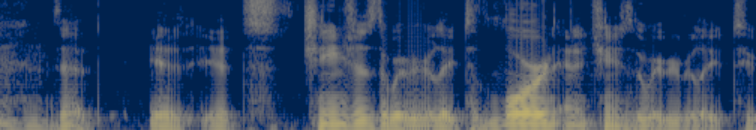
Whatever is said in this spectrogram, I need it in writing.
mm-hmm. that it it changes the way we relate to the Lord and it changes the way we relate to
